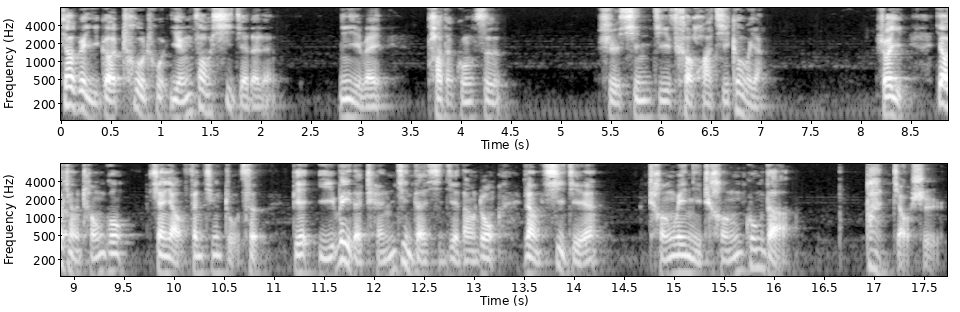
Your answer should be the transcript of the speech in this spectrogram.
交给一个处处营造细节的人，你以为他的公司是心机策划机构呀？所以，要想成功，先要分清主次，别一味的沉浸在细节当中，让细节成为你成功的绊脚石。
